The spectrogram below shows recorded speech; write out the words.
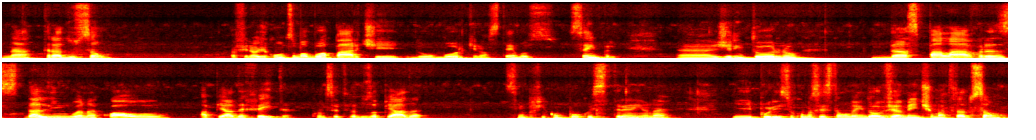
na tradução. Afinal de contas, uma boa parte do humor que nós temos, sempre, uh, gira em torno das palavras da língua na qual a piada é feita. Quando você traduz a piada, sempre fica um pouco estranho, né? E por isso, como vocês estão lendo, obviamente, uma tradução,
